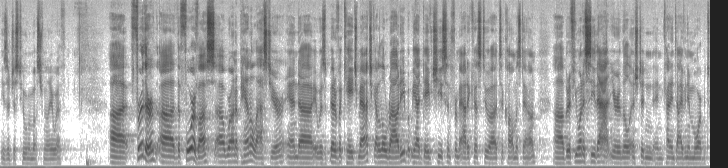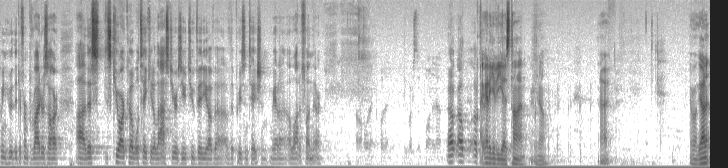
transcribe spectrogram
These are just who we're most familiar with. Uh, further, uh, the four of us uh, were on a panel last year, and uh, it was a bit of a cage match. Got a little rowdy, but we had Dave Chesson from Atticus to, uh, to calm us down. Uh, but if you want to see that, you're a little interested in, in, kind of diving in more between who the different providers are, this, this QR code will take you to last year's YouTube video of the, of the presentation. We had a, a lot of fun there. Oh, hold it, hold it. People are still pulling it up. Oh, oh okay. I got to give you guys time, you know. All right. Everyone got it?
